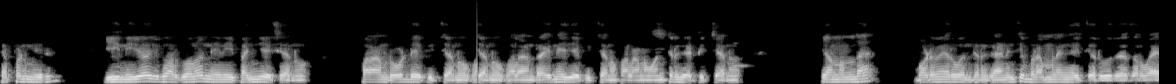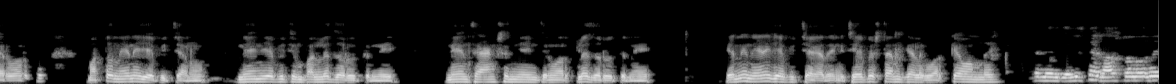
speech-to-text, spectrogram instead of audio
చెప్పండి మీరు. ఈ నియోజకవర్గంలో నేను ఈ పని చేశాను. ఫలానా రోడ్డు వేయించాను ఇచ్చాను ఫలానా డ్రైనేజ్ వేయించాను ఫలానా వంతెన కట్టించాను ఏమన్నా ఉందా బొడమేరు వంతెన కానించి నుంచి బ్రహ్మలింగ చెరువు రిజర్వాయర్ వరకు మొత్తం నేనే చేపించాను నేను చేపించిన పనులే జరుగుతున్నాయి. నేను శాంక్షన్ చేయించిన వర్క్లే జరుగుతున్నాయి. ఇవన్నీ నేనే చేపించా కదా ఇంక చేపించడానికి వీళ్ళకి వర్క్ ఏముంది? తెలిస్తే రాష్ట్రంలోనే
